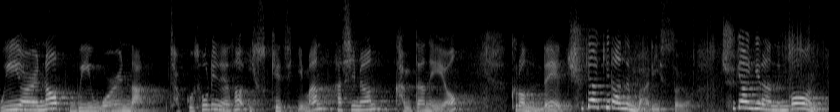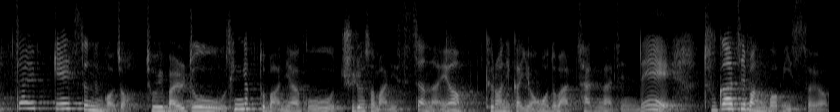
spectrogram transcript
we are not, we were not 자꾸 소리내서 익숙해지기만 하시면 간단해요. 그런데 축약이라는 말이 있어요. 축약이라는 건 짧게 쓰는 거죠. 저희 말도 생략도 많이 하고 줄여서 많이 쓰잖아요. 그러니까 영어도 마찬가지인데 두 가지 방법이 있어요.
